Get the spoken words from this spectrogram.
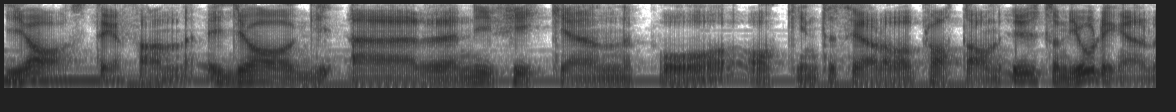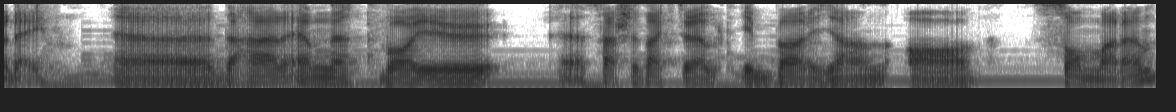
Ja, Stefan. Jag är nyfiken på och intresserad av att prata om utomjordingar med dig. Eh, det här ämnet var ju eh, särskilt aktuellt i början av sommaren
